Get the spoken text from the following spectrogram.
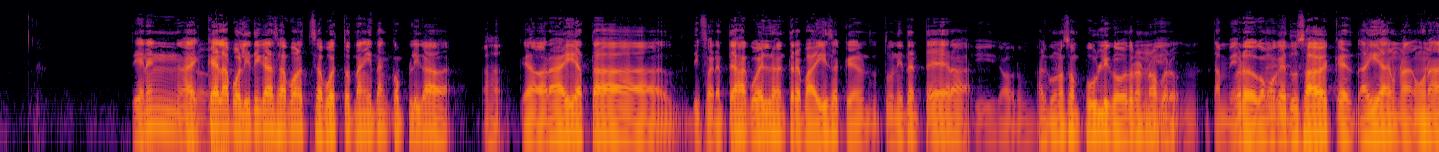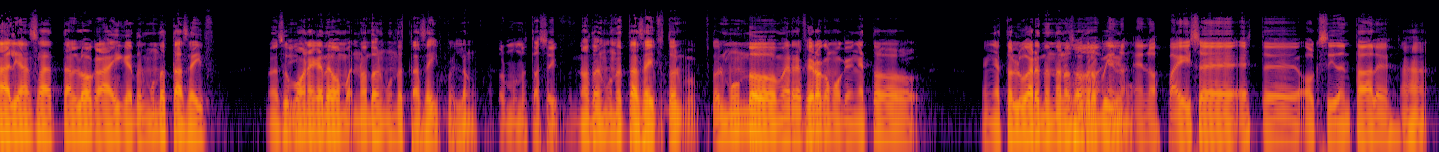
Tienen. Es que la política se ha, se ha puesto tan y tan complicada Ajá. que ahora hay hasta diferentes acuerdos entre países que tú ni te enteras. Sí, cabrón. Algunos son públicos, otros no, pero. También- también- pero como que tú sabes que hay una, unas alianzas tan locas ahí que todo el mundo está safe. No se supone que te No todo el mundo está safe, perdón. Todo el mundo está safe. No todo el mundo está safe. Todo, todo el mundo, me refiero como que en estos en estos lugares donde nosotros No, vivimos. En, los países este, occidentales, Ajá.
